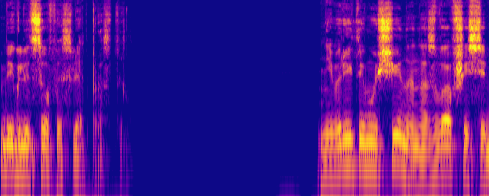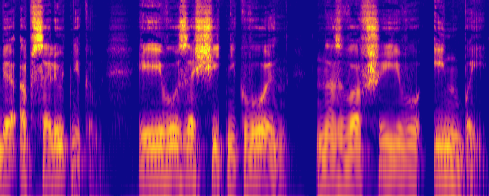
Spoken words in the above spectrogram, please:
беглецов и след простыл. Небритый мужчина, назвавший себя абсолютником, и его защитник-воин, назвавший его Инбой,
